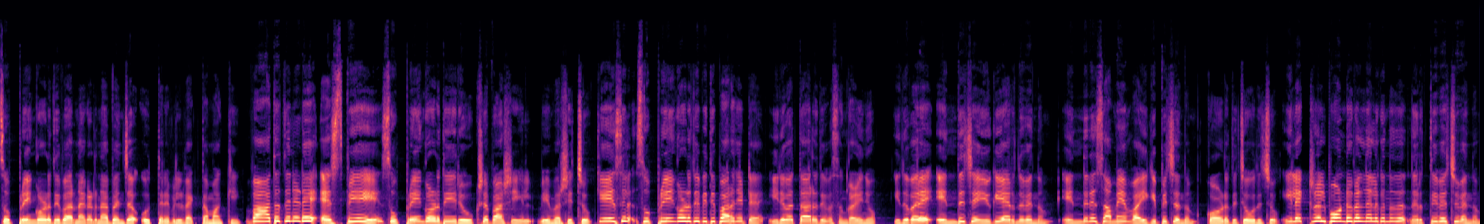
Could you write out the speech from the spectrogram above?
സുപ്രീം കോടതി ഭരണഘടനാ ബെഞ്ച് ഉത്തരവിൽ വ്യക്തമാക്കി. വാദത്തിനിടെ എസ് ബി ഐയെ സുപ്രീം കോടതി രൂക്ഷ ഭാഷയിൽ വിമർശിച്ചു. കേസിൽ സുപ്രീം കോടതി വിധി പറഞ്ഞിട്ട് ഇരുപത്തി ദിവസം കഴിഞ്ഞു. ഇതുവരെ എന്ത് ചെയ്യുകയായിരുന്നുവെന്നും എന്തിന് സമയം വൈകിപ്പിച്ചെന്നും കോടതി ചോദിച്ചു. ഇലക്ട്രൽ ബോണ്ടുകൾ നൽകുന്നത് നിർത്തിവെച്ചുവെന്നും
